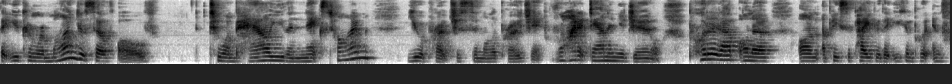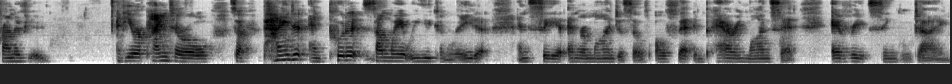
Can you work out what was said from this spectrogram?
that you can remind yourself of to empower you the next time you approach a similar project. Write it down in your journal. Put it up on a on a piece of paper that you can put in front of you. If you're a painter or so, paint it and put it somewhere where you can read it and see it and remind yourself of that empowering mindset every single day.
